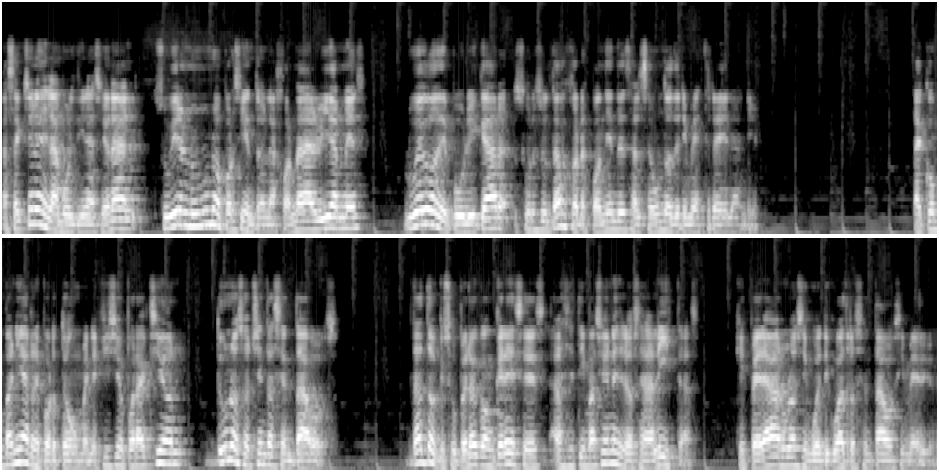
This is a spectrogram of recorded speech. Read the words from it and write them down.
las acciones de la multinacional subieron un 1% en la jornada del viernes, luego de publicar sus resultados correspondientes al segundo trimestre del año. La compañía reportó un beneficio por acción de unos 80 centavos, dato que superó con creces a las estimaciones de los analistas, que esperaban unos 54 centavos y medio.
